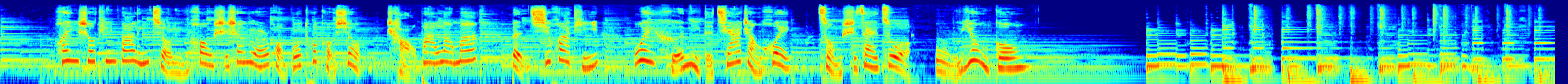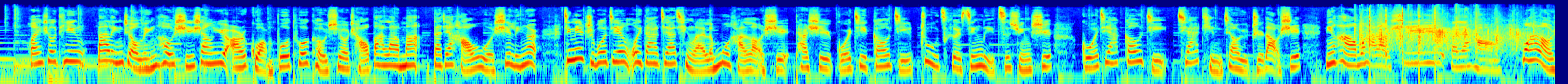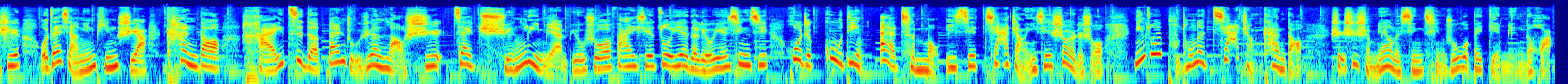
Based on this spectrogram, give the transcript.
欢迎收听八零九零后时尚育儿广播脱口秀《潮爸辣妈》，本期话题：为何你的家长会总是在做无用功？欢迎收听八零九零后时尚育儿广播脱口秀《潮爸辣妈》。大家好，我是灵儿。今天直播间为大家请来了慕寒老师，他是国际高级注册心理咨询师、国家高级家庭教育指导师。您好，慕寒老师。大家好，慕寒老师，我在想，您平时啊看到孩子的班主任老师在群里面，比如说发一些作业的留言信息，或者固定艾特某一些家长一些事儿的时候，您作为普通的家长看到是是什么样的心情？如果被点名的话，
